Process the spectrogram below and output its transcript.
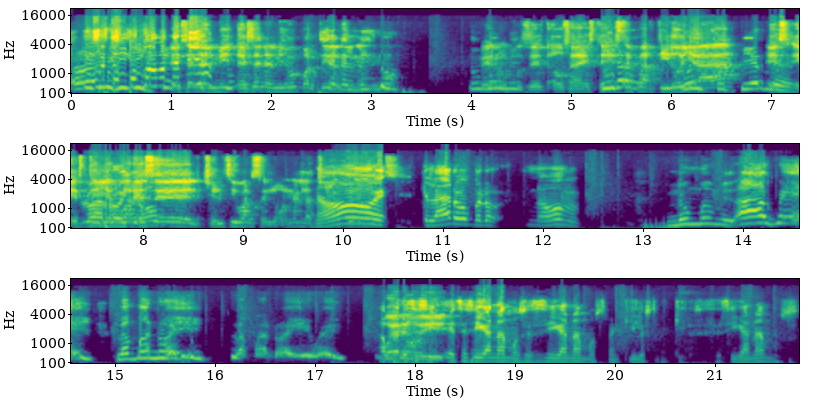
Ah, Ese sí, sí, tampoco sí. lo es, en el, es en el mismo partido. Es en es el en el mismo. No Pero, mames. pues, es- o sea, este, Mira, este partido ya. es- este Lo ya parece el Chelsea-Barcelona en la No, eh, claro, pero no. No mames. Ah, güey. La mano ahí. La mano ahí, güey. Ah, Bueno, pero ese, sí, ese sí ganamos, ese sí ganamos, tranquilos, tranquilos, ese sí ganamos.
